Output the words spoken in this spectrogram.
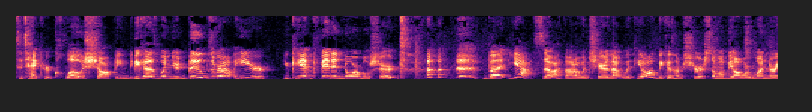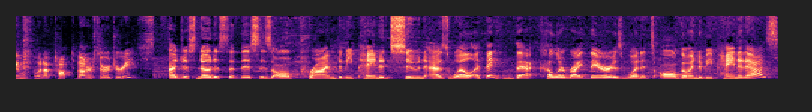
to take her clothes shopping because when your boobs are out here, you can't fit in normal shirts. but yeah, so I thought I would share that with y'all because I'm sure some of y'all were wondering when I've talked about her surgery. I just noticed that this is all primed to be painted soon as well. I think that color right there is what it's all going to be painted as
